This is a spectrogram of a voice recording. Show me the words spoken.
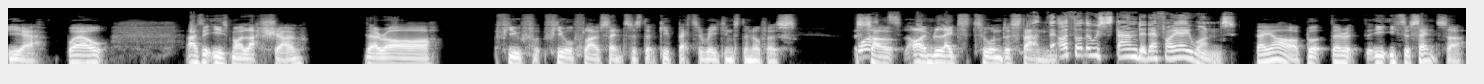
Yeah. Well, as it is my last show, there are few fuel flow sensors that give better readings than others. What? So I'm led to understand. What? I thought there were standard FIA ones. They are, but they're, it's a sensor.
